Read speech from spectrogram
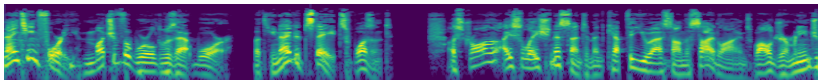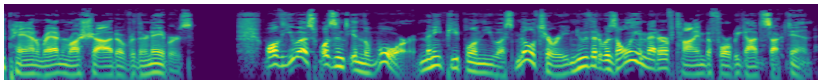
1940, much of the world was at war, but the United States wasn't. A strong isolationist sentiment kept the US on the sidelines while Germany and Japan ran roughshod over their neighbors. While the US wasn't in the war, many people in the US military knew that it was only a matter of time before we got sucked in.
